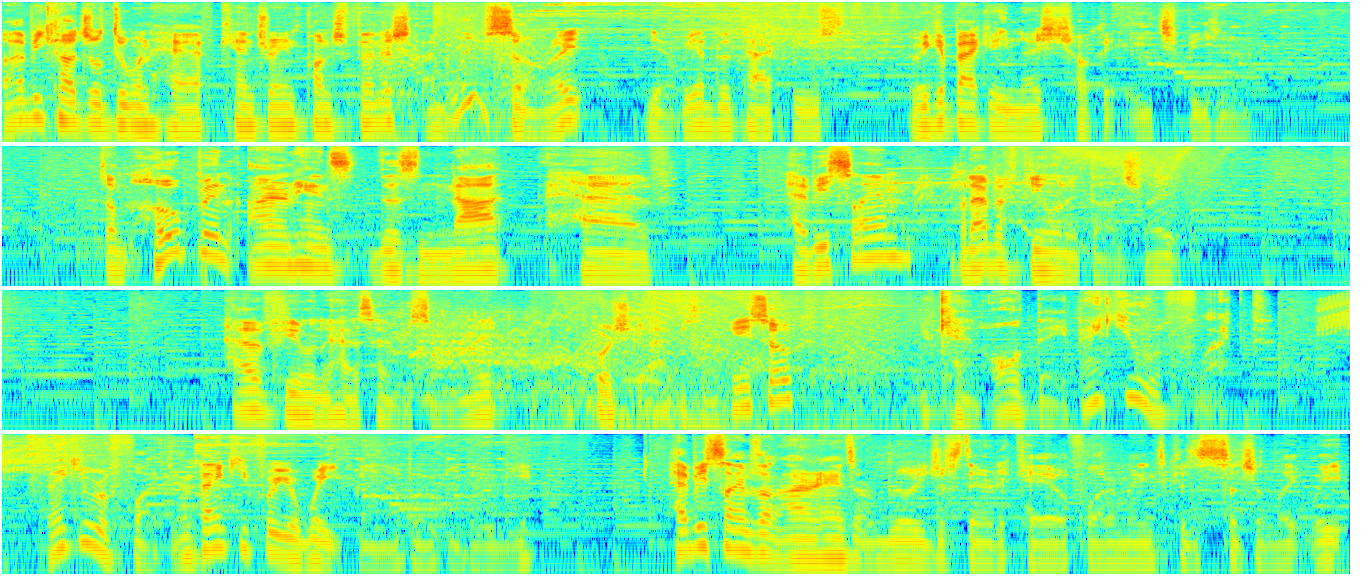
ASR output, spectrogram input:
Ivy Cudgel doing half. Can Drain Punch finish? I believe so, right? Yeah, we have the attack boost. And we get back a nice chunk of HP here. So I'm hoping Iron Hands does not have Heavy Slam, but I have a feeling it does, right? Have a feeling it has Heavy Slam, right? Of course you got Heavy Slam. Can you soak? You can all day. Thank you, Reflect. Thank you, Reflect. And thank you for your weight being up, Okidogi. Heavy Slams on Iron Hands are really just there to KO Flutter Manes because it's such a lightweight.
